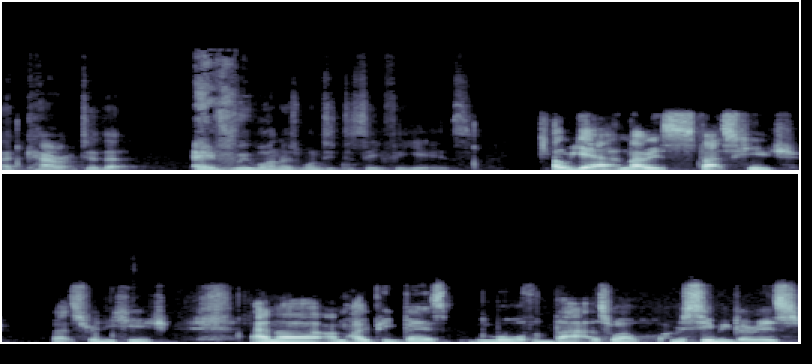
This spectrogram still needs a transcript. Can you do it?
a character that everyone has wanted to see for years. Oh yeah, no, it's that's huge. That's really huge, and uh, I'm hoping there's more than that as well. I'm assuming there is,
